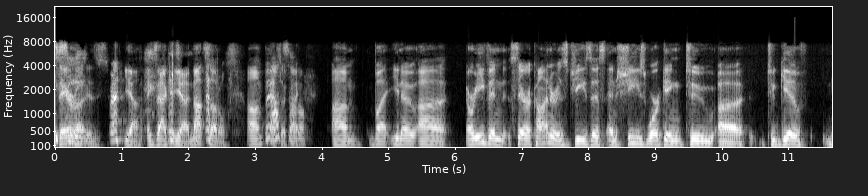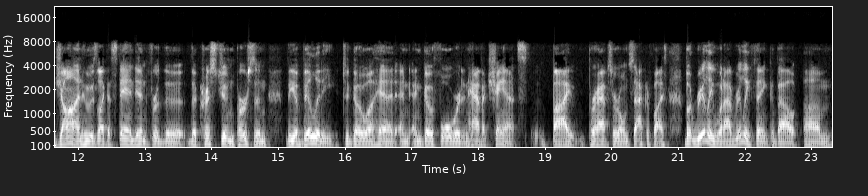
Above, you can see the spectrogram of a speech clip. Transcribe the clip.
JC, Sarah is right? yeah exactly yeah not subtle, um, but Not that's okay. subtle. Um, but you know, uh, or even Sarah Connor is Jesus, and she's working to uh, to give John, who is like a stand-in for the the Christian person, the ability to go ahead and and go forward and have a chance by perhaps her own sacrifice. But really, what I really think about. Um,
